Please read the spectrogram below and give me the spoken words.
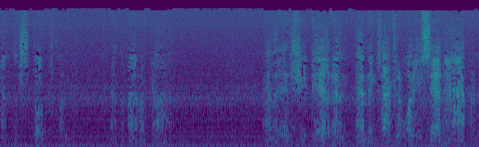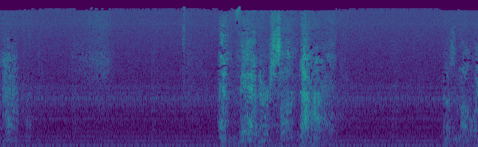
and the spokesman and the man of God. And, and she did, and, and exactly what he said happened, happened. And then her son died. Doesn't always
